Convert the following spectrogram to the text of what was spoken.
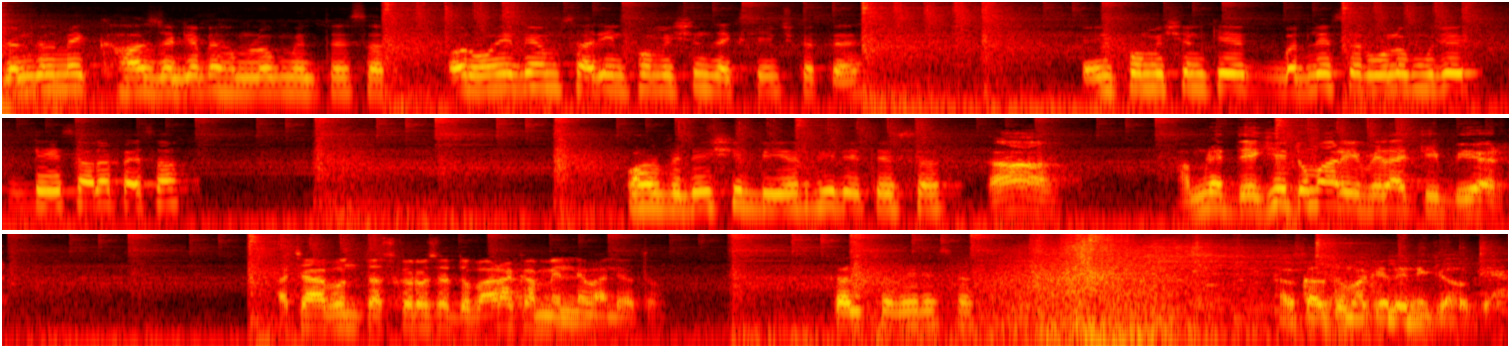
जंगल में एक खास जगह पे हम लोग मिलते हैं सर और वहीं पे हम सारी इन्फॉर्मेशन एक्सचेंज करते हैं। इन्फॉर्मेशन के बदले सर वो लोग मुझे ढेर सारा पैसा और विदेशी बियर भी देते हैं सर हाँ हमने देखी तुम्हारी विलायती बियर अच्छा अब उन तस्करों से दोबारा कब मिलने वाले हो तुम? कल सवेरे सर और कल तुम अकेले नहीं जाओगे।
